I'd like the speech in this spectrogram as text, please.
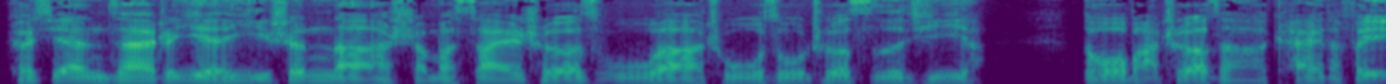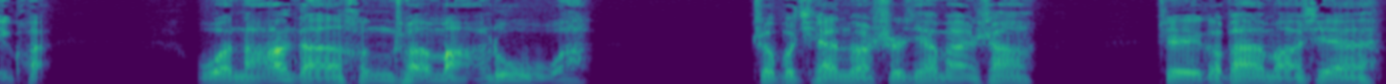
可现在这夜一深呐，什么赛车族啊、出租车司机呀，都把车子开得飞快，我哪敢横穿马路啊？”这不，前段时间晚上，这个斑马线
